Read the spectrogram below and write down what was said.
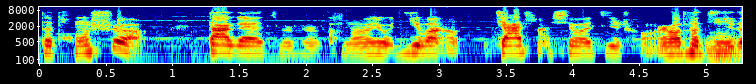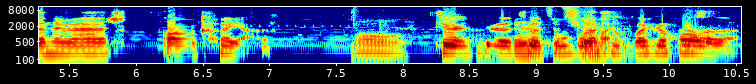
的同事，大概就是可能有亿万家产需要继承，然后他自己嗯。在那边搞科研，哦，就是就是就读博士、博士后的，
